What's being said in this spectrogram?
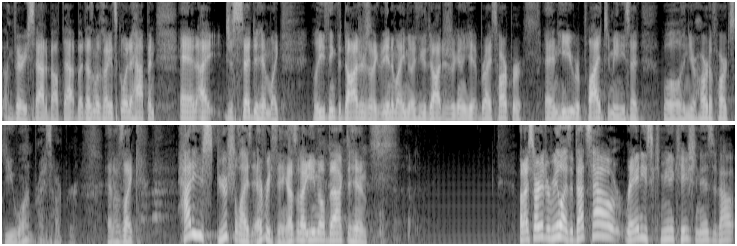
I'm very sad about that, but it doesn't look like it's going to happen. And I just said to him, like, well, you think the Dodgers, are like the end of my email, I think the Dodgers are going to get Bryce Harper? And he replied to me and he said, well, in your heart of hearts, do you want Bryce Harper? And I was like, how do you spiritualize everything? That's what I emailed back to him. But I started to realize that that's how Randy's communication is about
